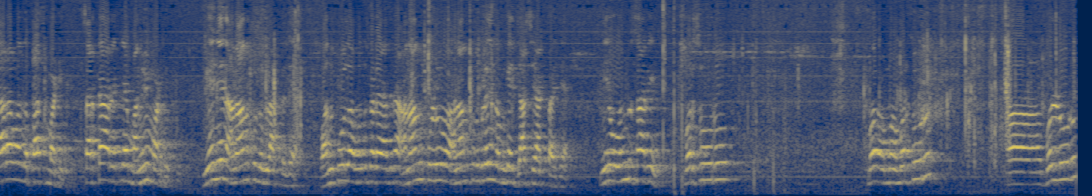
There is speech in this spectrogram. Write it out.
ಠರಾವನ್ನು ಪಾಸ್ ಮಾಡಿ ಸರ್ಕಾರಕ್ಕೆ ಮನವಿ ಮಾಡಬೇಕು. ಏನೇನು ಅನಾನುಕೂಲಗಳಾಗ್ತದೆ ಅನುಕೂಲ ಒಂದು ಕಡೆ ಆದರೆ ಅನಾನುಕೂಲ, ಅನಾನುಕೂಲಗಳೇ ನಮಗೆ ಜಾಸ್ತಿ ಆಗ್ತಾ ಇದೆ. ನೀವು ಒಂದು ಸಾರಿ ಮರಸೂರು ಮರಸೂರು ಬಳ್ಳೂರು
